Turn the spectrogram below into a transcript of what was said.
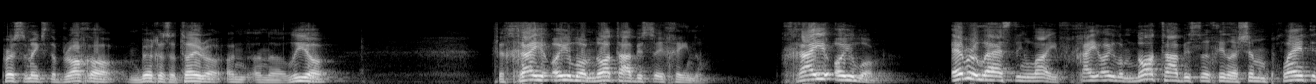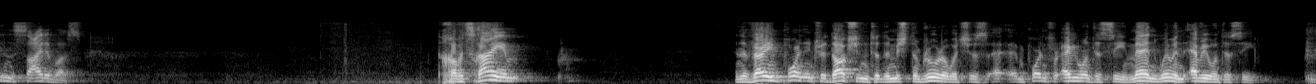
Person makes the bracha and berachas atayra and and aliyah. Uh, V'chay oilam not abiseichenu. Chay oilam, everlasting life. Chay oilam not abiseichenu. Hashem implanted inside of us. The Chofetz Chaim in a very important introduction to the Mishnah Brura, which is uh, important for everyone to see, men, women, everyone to see.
